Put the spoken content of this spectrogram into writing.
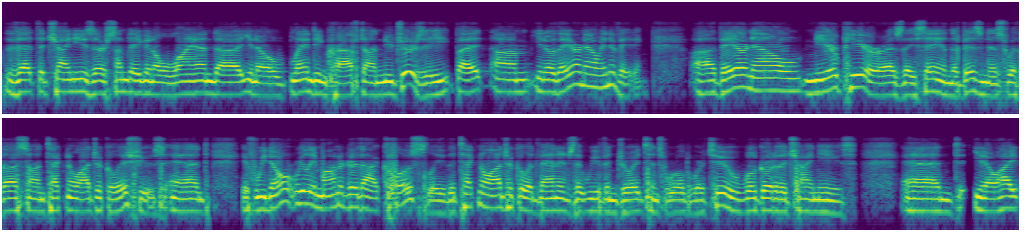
that the Chinese are someday going to land, uh, you know, landing craft on New Jersey, but um, you know they are now innovating. Uh, they are now near peer, as they say in the business, with us on technological issues. And if we don't really monitor that closely, the technological advantage that we've enjoyed since World War II will go to the Chinese. And you know, I,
